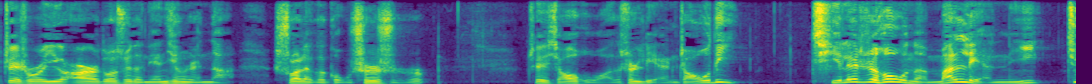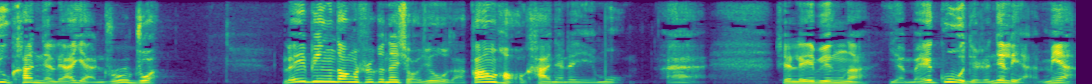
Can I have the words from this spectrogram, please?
这时候，一个二十多岁的年轻人呢，摔了个狗吃屎。这小伙子是脸着地，起来之后呢，满脸泥。就看见俩眼珠转，雷兵当时跟他小舅子刚好看见这一幕，哎，这雷兵呢也没顾及人家脸面，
